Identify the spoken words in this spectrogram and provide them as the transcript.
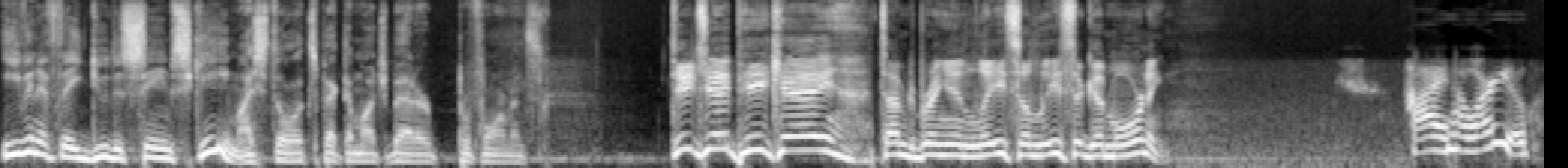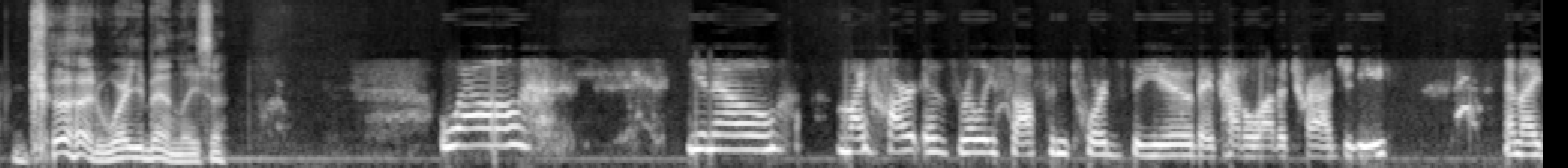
even if they do the same scheme, I still expect a much better performance. DJ PK, time to bring in Lisa. Lisa, good morning. Hi, how are you? Good. Where you been, Lisa? Well, you know, my heart is really softened towards the U. They've had a lot of tragedy, and I,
